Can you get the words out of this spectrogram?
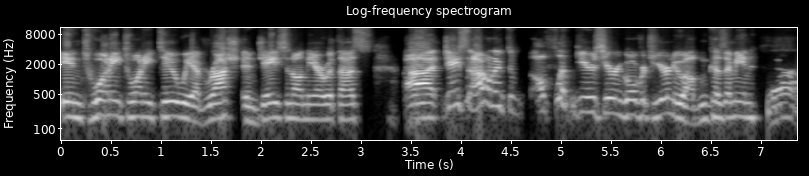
in 2022. We have Rush and Jason on the air with us. Uh, Jason, I wanted to I'll flip gears here and go over to your new album because I mean Yeah.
